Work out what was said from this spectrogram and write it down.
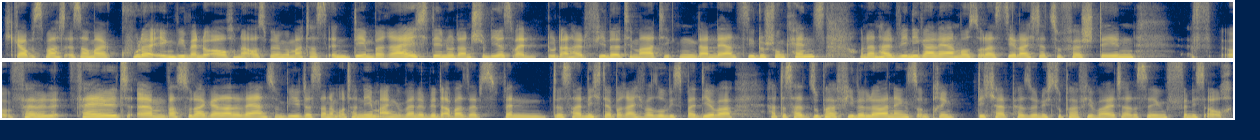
Ich glaube, es macht es nochmal cooler irgendwie, wenn du auch eine Ausbildung gemacht hast in dem Bereich, den du dann studierst, weil du dann halt viele Thematiken dann lernst, die du schon kennst und dann halt weniger lernen musst oder es dir leichter zu verstehen fällt, ähm, was du da gerade lernst und wie das dann im Unternehmen angewendet wird. Aber selbst wenn das halt nicht der Bereich war, so wie es bei dir war, hat das halt super viele Learnings und bringt dich halt persönlich super viel weiter. Deswegen finde ich es auch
